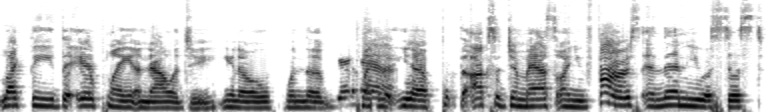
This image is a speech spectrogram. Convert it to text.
Like the the airplane analogy, you know, when the yeah. plane yeah, put the oxygen mask on you first and then you assist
